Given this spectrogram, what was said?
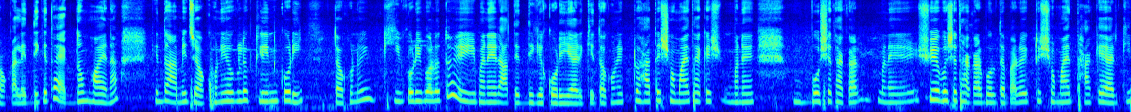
সকালের দিকে তো একদম হয় না। কিন্তু আমি যখনই ওগুলো ক্লিন করি তখন ওই কী করি বলো তো? এই মানে রাতের দিকে করি আর কি। তখন একটু হাতে সময় থাকে মানে বসে থাকার মানে শুয়ে বসে থাকার বলতে পারো। একটু সময় থাকে আর কি।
